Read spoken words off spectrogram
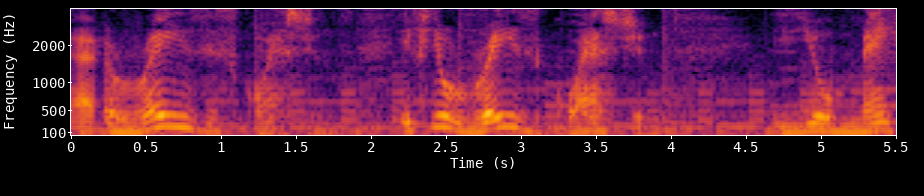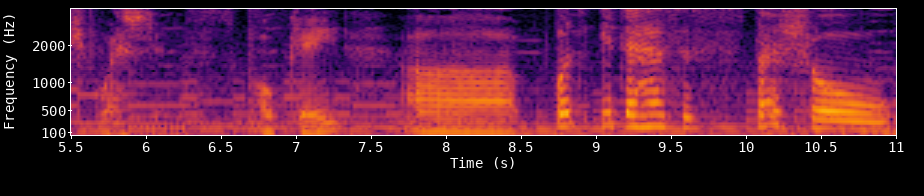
uh, raises questions. If you raise question, you make questions, okay? Uh, but it has a special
